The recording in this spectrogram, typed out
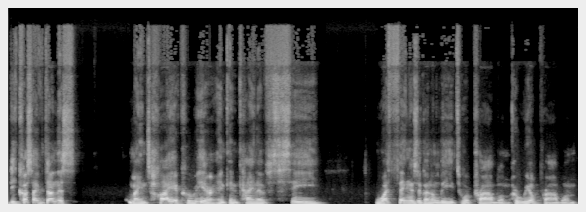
Because I've done this my entire career and can kind of see what things are going to lead to a problem, a real problem,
